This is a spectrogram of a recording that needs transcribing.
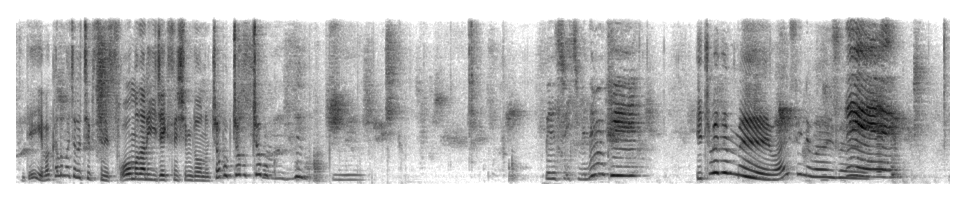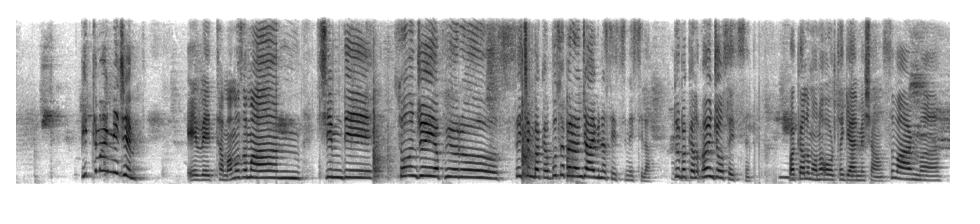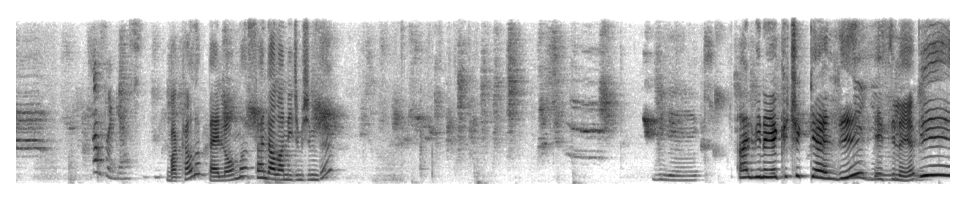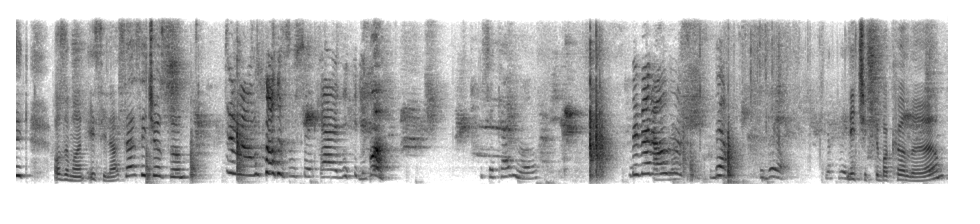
Hadi ye bakalım acılı çipsini. Soğumadan yiyeceksin şimdi onu. Çabuk çabuk çabuk. ben su içmedim ki. İçmedin mi? Vay seni vay vay. Bitti mi anneciğim? Evet tamam o zaman. Şimdi sonuncuyu yapıyoruz. Seçin bakalım. Bu sefer önce Alvina seçsin Esila. Dur bakalım önce o seçsin. Bakalım ona orta gelme şansı var mı? Gelsin? Bakalım belli olmaz. Sen de al anneciğim şimdi. büyük. Alvina'ya küçük geldi. Esila'ya büyük. O zaman Esila sen seçiyorsun. Tamam. Nasıl şeker değil? Bu. Şeker mi o? Biber olmuş. Biber. Biber. Ne çıktı bakalım.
